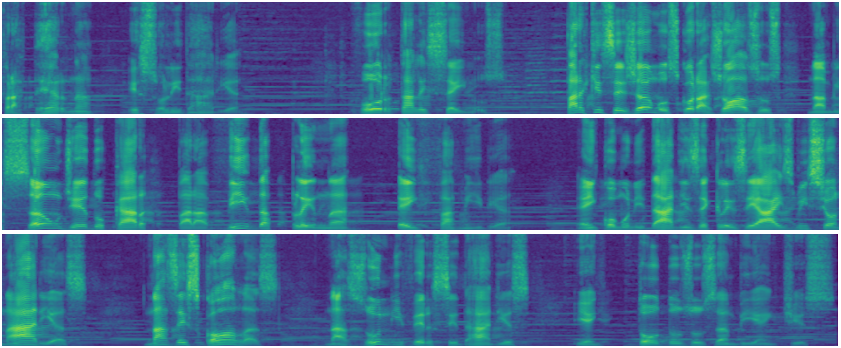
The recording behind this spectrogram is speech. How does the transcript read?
fraterna e solidária. Fortalecei-nos para que sejamos corajosos na missão de educar para a vida plena em família em comunidades eclesiais missionárias, nas escolas, nas universidades e em todos os ambientes.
